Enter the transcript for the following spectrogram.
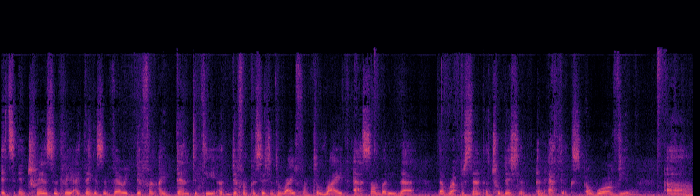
it's intrinsically, I think it's a very different identity, a mm. different position to write from, to write as somebody that, that represent a tradition, an ethics, a worldview. Uh,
